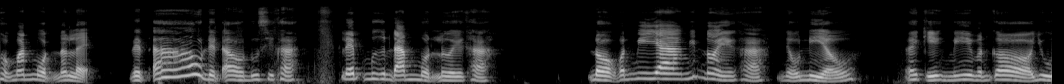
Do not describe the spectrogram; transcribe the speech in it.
ของมันหมดนั่นแหละ เด็ดเอาเด็ดเอาดูสิคะเล็บมือดำหมดเลยค่ะ ดอกมันมียางนิดหน่อยค่ะ เหนียวเหนียวไอ้กิ่งนี่มันก็อยู่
